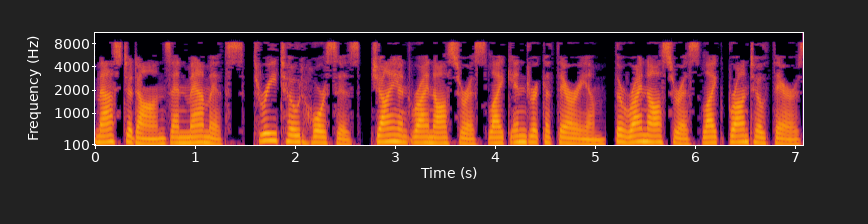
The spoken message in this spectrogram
mastodons and mammoths, three-toed horses, giant rhinoceros like Indricotherium, the rhinoceros like Brontotheres,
